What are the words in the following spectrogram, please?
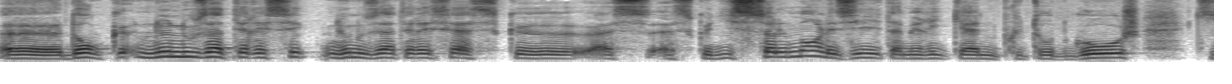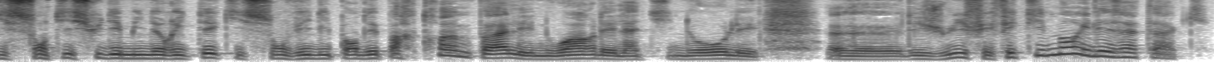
Euh, donc, ne nous intéresser, nous intéresser à, ce que, à, ce, que disent seulement les élites américaines, plutôt de gauche, qui sont issues des minorités qui sont vilipendées par Trump, hein, les Noirs, les Latinos, les, euh, les Juifs. Effectivement, il les attaque.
